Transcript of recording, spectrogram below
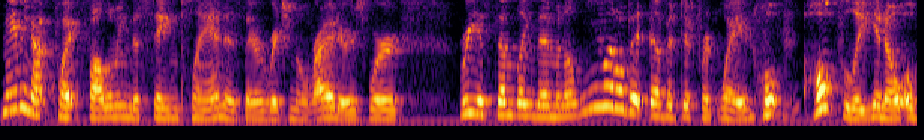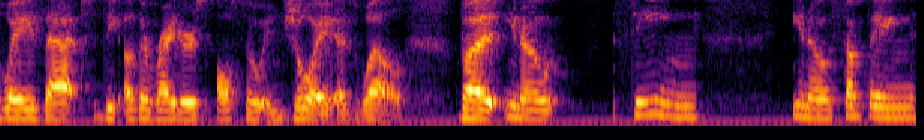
maybe not quite following the same plan as their original writers. We're reassembling them in a little bit of a different way and hope, mm-hmm. hopefully you know a way that the other writers also enjoy as well. But you know seeing you know something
